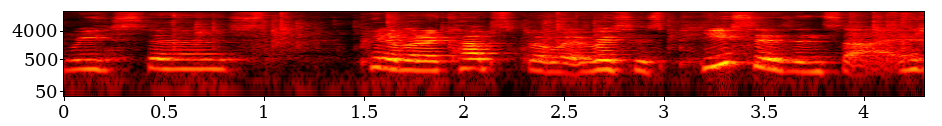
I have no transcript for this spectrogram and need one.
Reese's peanut butter cups, but with Reese's pieces inside.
